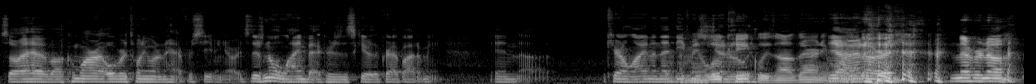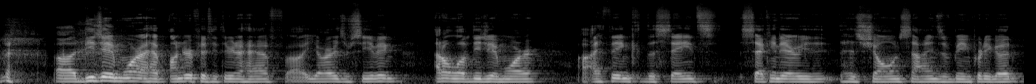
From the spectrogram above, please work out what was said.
So I have uh, Kamara over 21 and a half receiving yards. There's no linebackers that scare the crap out of me in uh, Carolina, and that I defense mean, Luke generally- Kuechly's not there anymore. yeah, I know, right? Never know. Uh, DJ Moore, I have under 53 and a half uh, yards receiving. I don't love DJ Moore. I think the Saints secondary has shown signs of being pretty good.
